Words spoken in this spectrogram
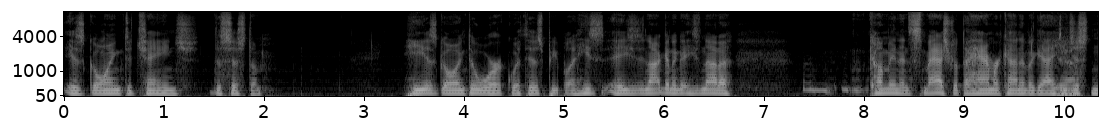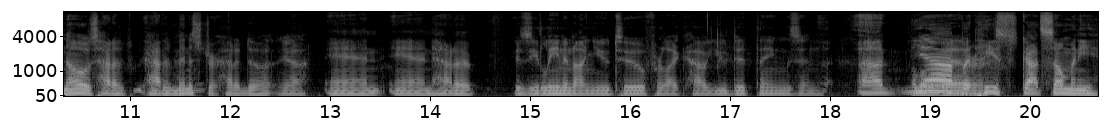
is going to change the system. He is going to work with his people, and he's he's not going to he's not a come in and smash with the hammer kind of a guy. He just knows how to how to minister How to do it. Yeah. and and how to Is he leaning on you too for like how you did things and Uh, yeah, bit, but or- he's got so many.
